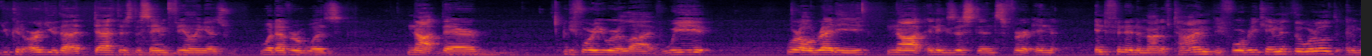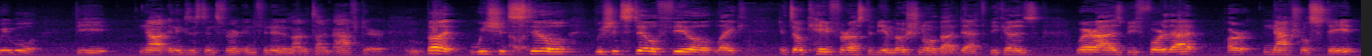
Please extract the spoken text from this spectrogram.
you could argue that death is the same feeling as whatever was not there before you were alive. We were already not in existence for an infinite amount of time before we came into the world, and we will be not in existence for an infinite amount of time after. Ooh. But we should like still we should still feel like it's okay for us to be emotional about death because whereas before that our natural state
